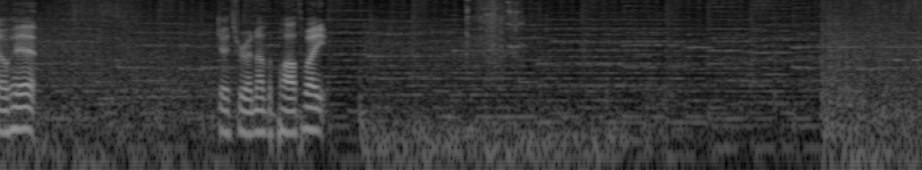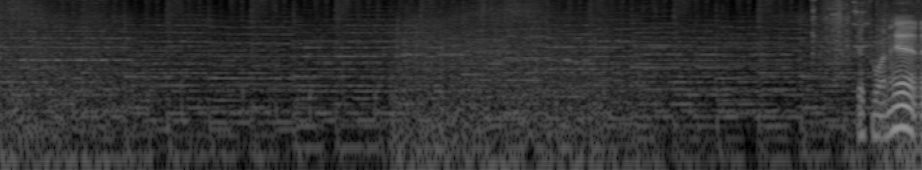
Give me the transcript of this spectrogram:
Go here. Go through another pathway. For one here.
